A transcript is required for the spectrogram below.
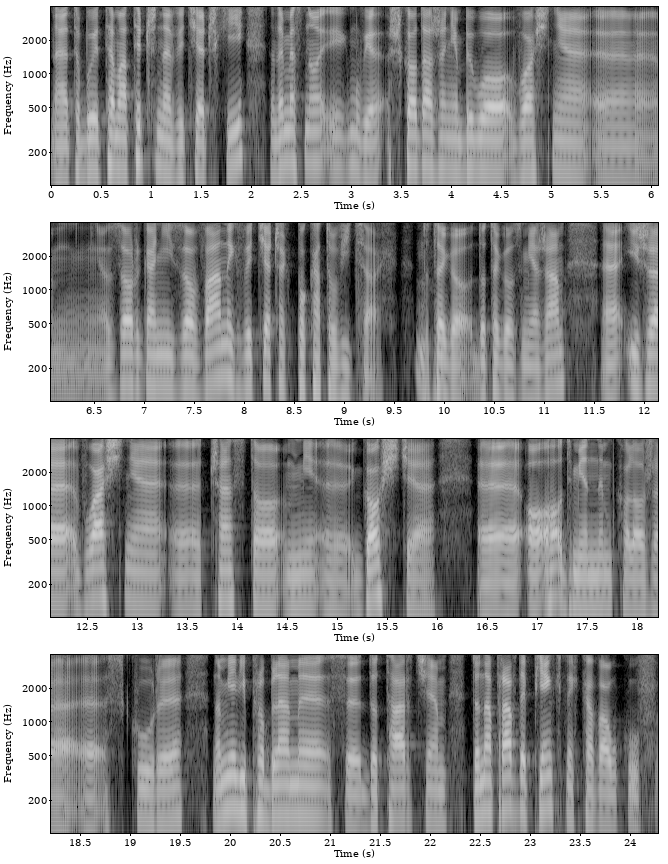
E, to były tematyczne wycieczki, natomiast no jak mówię, szkoda, że nie było właśnie zorganizowanych wycieczek po Katowicach. Do, mhm. tego, do tego zmierzam e, i że właśnie e, często e, goście o odmiennym kolorze skóry no mieli problemy z dotarciem do naprawdę pięknych kawałków,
